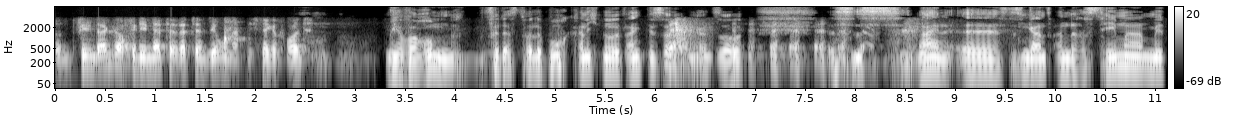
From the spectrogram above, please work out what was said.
Und vielen Dank auch für die nette Rezension, hat mich sehr gefreut. Ja, warum? Für das tolle Buch kann ich nur Danke sagen. Also es ist, nein, äh, es ist ein ganz anderes Thema. Mit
